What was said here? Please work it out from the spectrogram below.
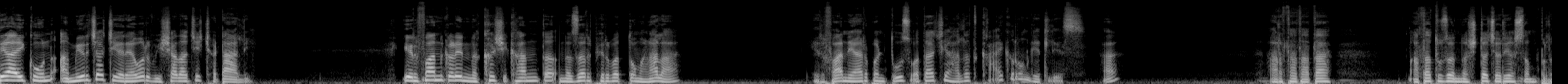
ते ऐकून आमिरच्या चेहऱ्यावर विषादाची छटा आली. इरफानकडे नखशिखांत नजर फिरवत तो म्हणाला इरफान यार पण तू स्वतःची हालत काय करून घेतलीस हा? अर्थात आता आता तुझं नष्टचर्य संपलं.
